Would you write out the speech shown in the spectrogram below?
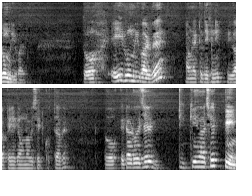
রুম রিভার্ভ তো এই রুম রিভার্বে আমরা একটু দেখে নিই রিভার্বটাকে কেমনভাবে সেট করতে হবে। তো এটা রয়েছে টিকে আছে টেন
